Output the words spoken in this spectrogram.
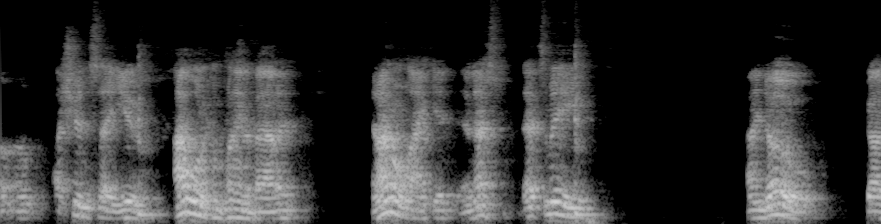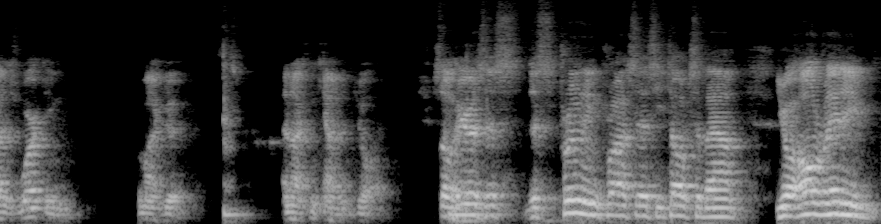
I shouldn't say you. I want to complain about it and I don't like it and that's that's me. I know God is working for my good and I can count it joy. So here's this this pruning process he talks about. You're already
